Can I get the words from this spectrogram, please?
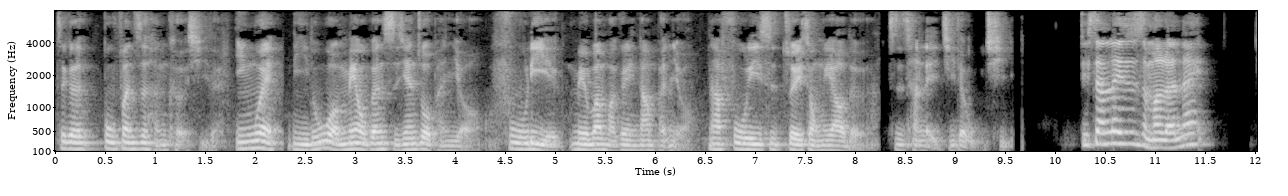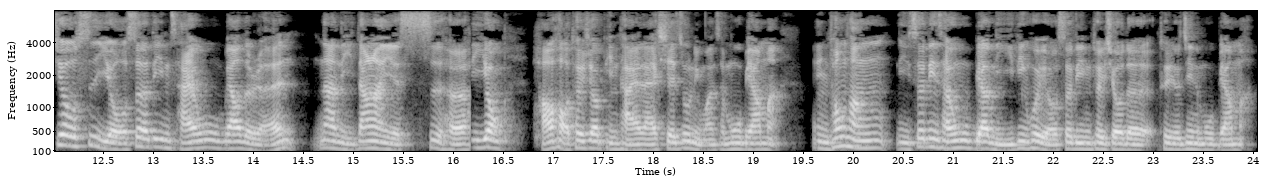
这个部分是很可惜的。因为你如果没有跟时间做朋友，复利也没有办法跟你当朋友。那复利是最重要的资产累积的武器。第三类是什么人呢？就是有设定财务目标的人。那你当然也适合利用好好退休平台来协助你完成目标嘛。你通常你设定财务目标，你一定会有设定退休的退休金的目标嘛。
